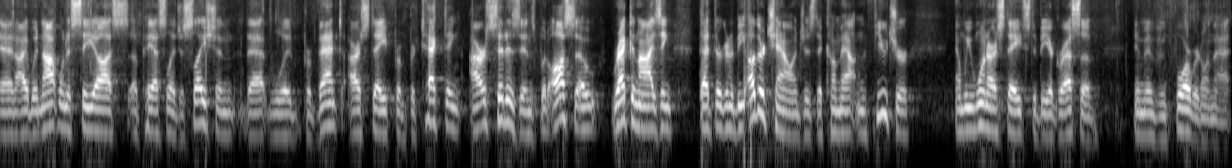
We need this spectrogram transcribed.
And I would not want to see us uh, pass legislation that would prevent our state from protecting our citizens, but also recognizing that there are going to be other challenges that come out in the future, and we want our states to be aggressive in moving forward on that.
